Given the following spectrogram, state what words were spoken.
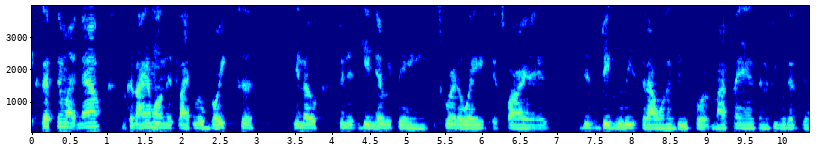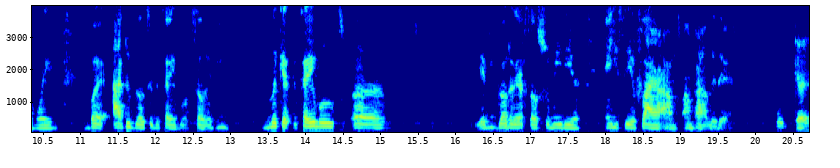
accepting right now because I am on this like little break to, you know, finish getting everything squared away as far as this big release that I want to do for my fans and the people that's been waiting. But I do go to the table. So if you look at the tables, uh, if you go to their social media and you see a flyer, I'm I'm probably there. Okay.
